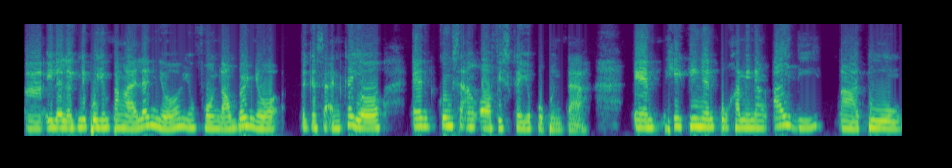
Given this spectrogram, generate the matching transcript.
ah, ilalag niyo po yung pangalan nyo, yung phone number nyo, taga saan kayo, and kung saang office kayo pupunta. And hitingan po kami ng ID ah, to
